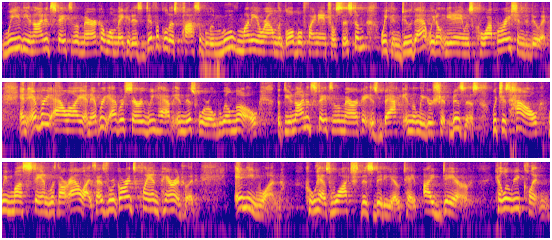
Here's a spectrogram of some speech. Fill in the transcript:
we, the United States of America, will make it as difficult as possible to move money around the global financial system. We can do that. We don't need anyone's cooperation to do it. And every ally and every adversary we have in this world will know that the United States of America is back in the leadership business, which is how we must stand with our allies. As regards Planned Parenthood, anyone who has watched this videotape, I dare Hillary Clinton,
